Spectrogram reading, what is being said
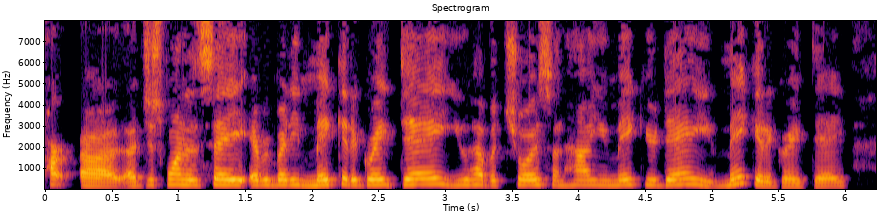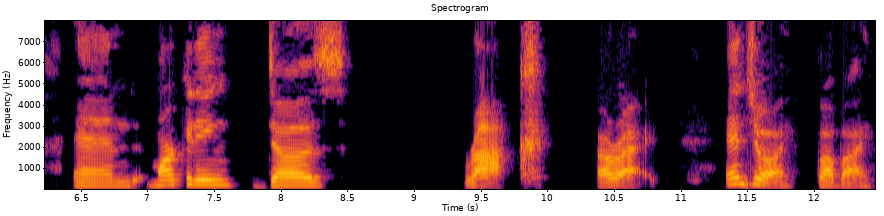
part, uh, I just wanted to say, everybody, make it a great day. You have a choice on how you make your day. You make it a great day. And marketing does rock. All right. Enjoy. Bye bye.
